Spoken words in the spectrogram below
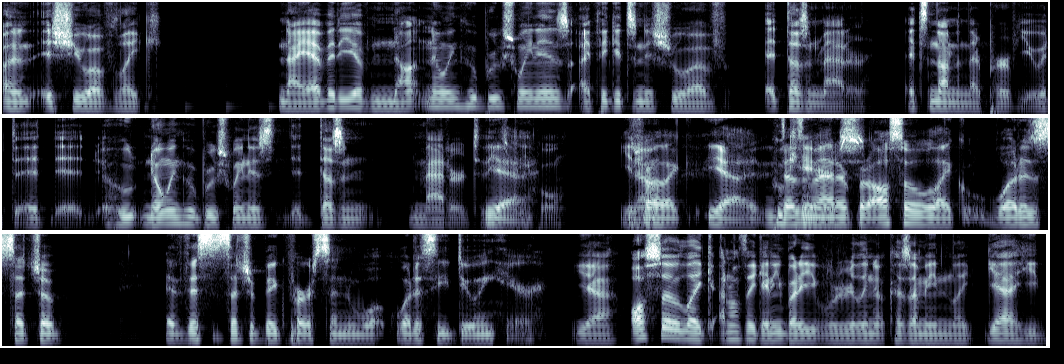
an issue of like naivety of not knowing who Bruce Wayne is. I think it's an issue of it doesn't matter. It's not in their purview. It, it, it who knowing who Bruce Wayne is it doesn't matter to these Yeah. people. You know, like, yeah, it Who doesn't matter. But also, like, what is such a if this is such a big person, what what is he doing here? Yeah. Also, like I don't think anybody would really know because I mean, like, yeah, he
